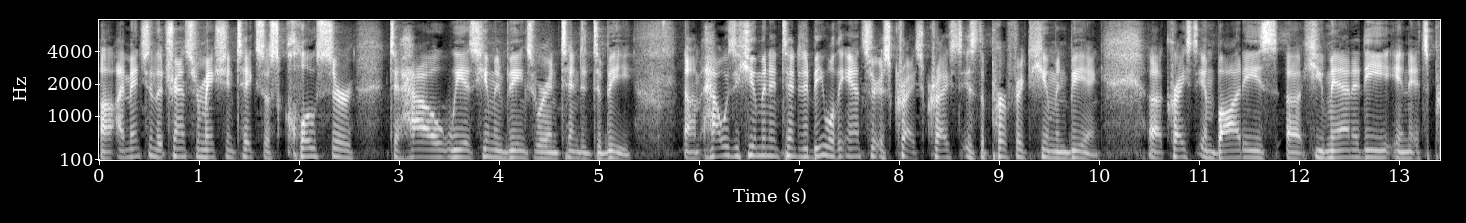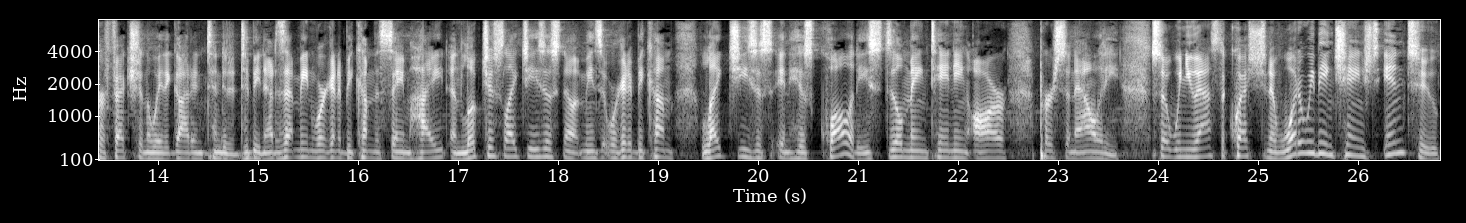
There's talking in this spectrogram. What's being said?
Uh, I mentioned that transformation takes us closer to how we as human beings were intended to be. Um, how is a human intended to be? Well, the answer is Christ. Christ is the perfect human being. Uh, Christ embodies uh, humanity in its perfection, the way that God intended it to be. Now, does that mean we're going to become the same height and look just like Jesus? No, it means that we're going to become like Jesus in his qualities, still maintaining our personality. So, when you ask the question of what are we being changed into,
